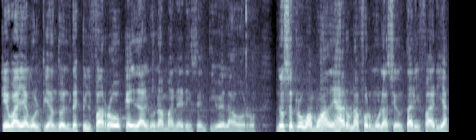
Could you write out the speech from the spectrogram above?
que vaya golpeando el despilfarro que de alguna manera incentive el ahorro. Nosotros vamos a dejar una formulación tarifaria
